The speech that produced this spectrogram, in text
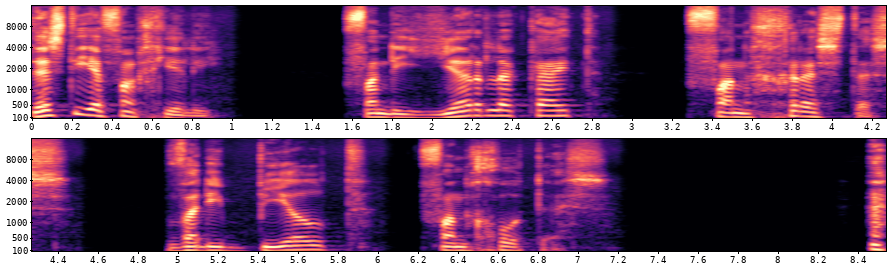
Dis die evangelie van die heerlikheid van Christus wat die beeld van God is.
